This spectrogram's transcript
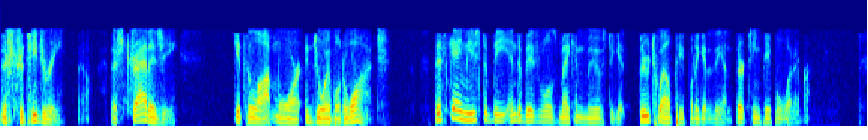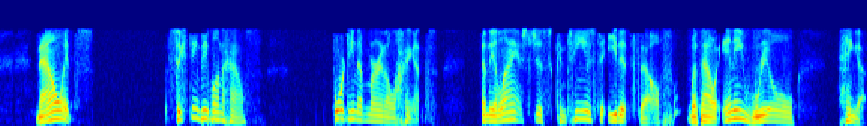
their strategery, their strategy gets a lot more enjoyable to watch. This game used to be individuals making moves to get through 12 people to get to the end, 13 people, whatever. Now it's 16 people in a house, 14 of them are in alliance, and the alliance just continues to eat itself without any real hang up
